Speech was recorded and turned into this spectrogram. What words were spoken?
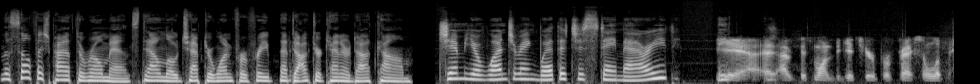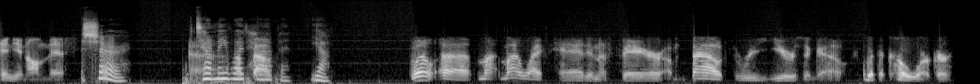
The Selfish Path to Romance. Download Chapter 1 for free at drkenner.com. Jim, you're wondering whether to stay married? Yeah, I, I just wanted to get your professional opinion on this. Sure. Tell me what about- happened. Yeah. Well, uh, my my wife had an affair about three years ago with a coworker,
